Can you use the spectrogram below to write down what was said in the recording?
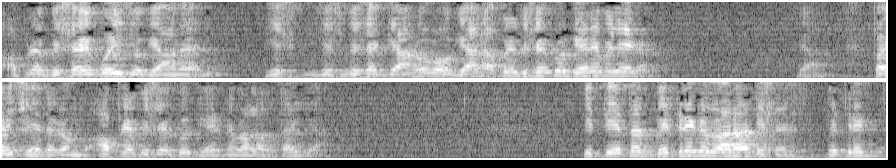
अपने विषय को ही जो ज्ञान है, जिस जिस विषय ज्ञान होगा, वो ज्ञान अपने विषय को घेरे मिलेगा। ज्ञान। परिच्छेदकम, अपने विषय को घेरने वाला होता है ज्ञान। इतना व्यतिरिक द्वारा दिशा, व्यतिरिक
